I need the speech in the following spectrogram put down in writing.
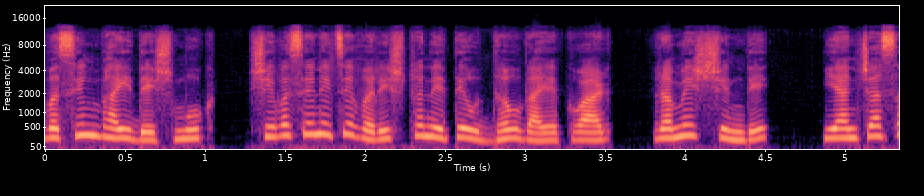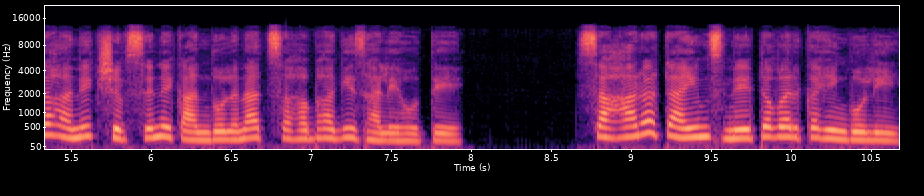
वसीमभाई देशमुख शिवसेनेचे वरिष्ठ नेते उद्धव गायकवाड रमेश शिंदे यांच्यासह अनेक शिवसैनिक आंदोलनात सहभागी झाले होते. सहारा टाइम्स नेटवर्क हिंगोली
